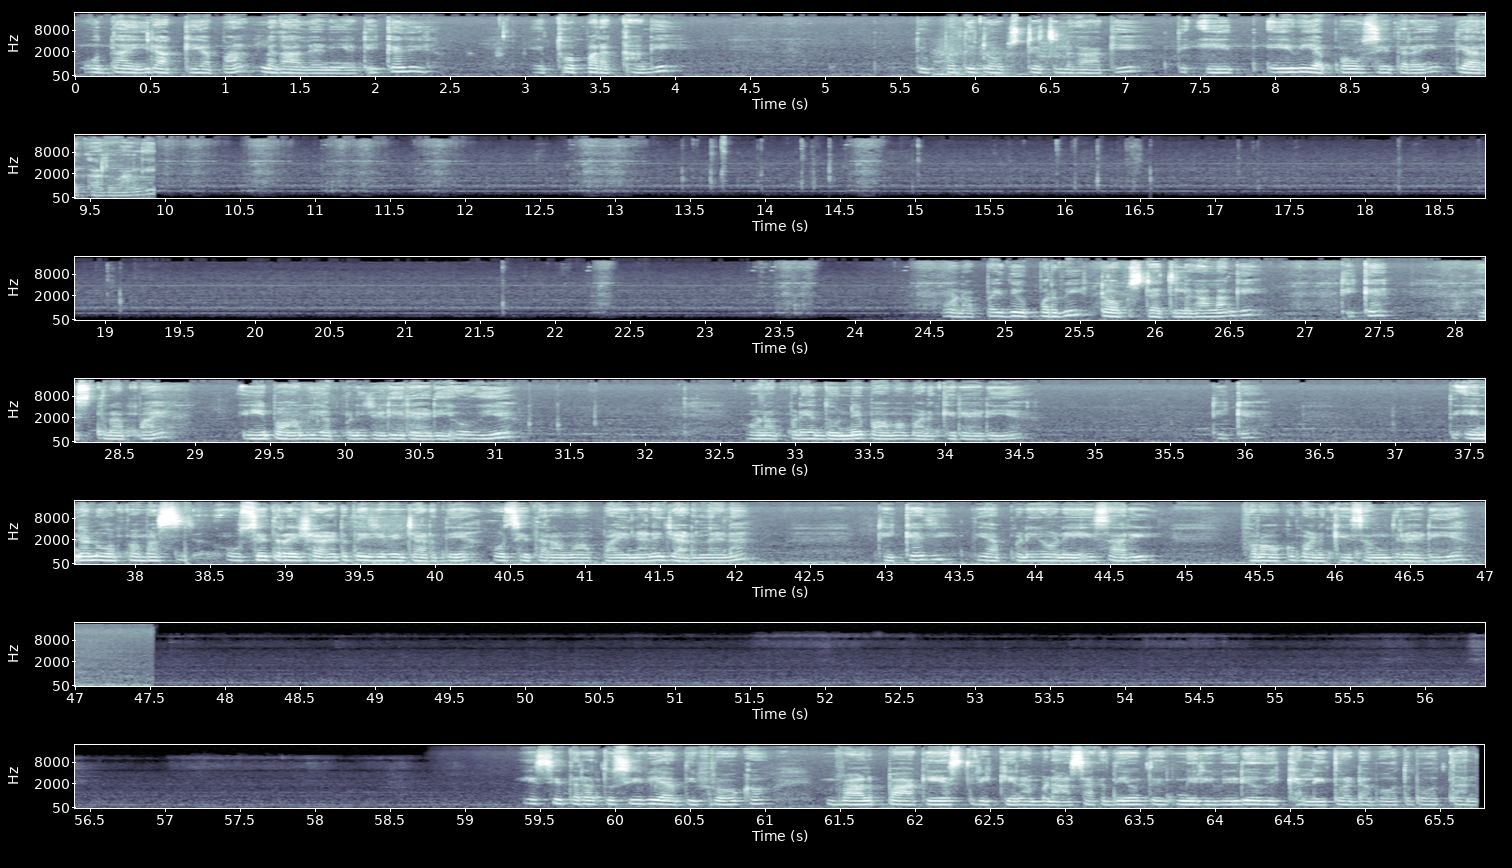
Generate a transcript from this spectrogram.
ਉਦਾਂ ਹੀ ਰੱਖ ਕੇ ਆਪਾਂ ਲਗਾ ਲੈਣੀ ਹੈ। ਠੀਕ ਹੈ ਜੀ। ਇੱਥੋਂ ਆਪਾਂ ਰੱਖਾਂਗੇ ਤੇ ਉੱਪਰ ਦੀ ਟੌਪ ਸਟਿਚ ਲਗਾ ਕੇ ਤੇ ਇਹ ਇਹ ਵੀ ਆਪਾਂ ਉਸੇ ਤਰ੍ਹਾਂ ਹੀ ਤਿਆਰ ਕਰ ਲਵਾਂਗੇ ਆਪਾਂ ਇਹਦੇ ਉੱਪਰ ਵੀ ਟੌਪ ਸਟਿਚ ਲਗਾ ਲਾਂਗੇ। ਠੀਕ ਹੈ? ਇਸ ਤਰ੍ਹਾਂ ਆਪਾਂ ਇਹ- ਇਹ ਵੀ ਆਪਣੀ ਜਿਹੜੀ ਰੈਡੀ ਹੋ ਗਈ ਹੈ। ਹੁਣ ਆਪਣੀਆਂ ਦੋਨੇ ਬਾਹਾਂ ਬਣ ਕੇ ਰੈਡੀ ਹੈ। ਠੀਕ ਹੈ? ਤੇ ਇਹਨਾਂ ਨੂੰ ਆਪਾਂ ਬਸ ਉਸੇ ਤਰ੍ਹਾਂ ਹੀ ਸ਼ਰਟ ਤੇ ਜਿਵੇਂ ਜੜਦੇ ਆ, ਉਸੇ ਤਰ੍ਹਾਂ ਆਪਾਂ ਇਹਨਾਂ ਨੇ ਜੜ ਲੈਣਾ। ਠੀਕ ਹੈ ਜੀ? ਤੇ ਆਪਣੀ ਹੁਣ ਇਹ ਸਾਰੀ ਫਰੋਕ ਬਣ ਕੇ ਸਮਝ ਰੈਡੀ ਹੈ। ਇਸੇ ਤਰ੍ਹਾਂ ਤੁਸੀਂ ਵੀ ਆਪਦੀ ਫਰੋਕ ਵਾਲ ਪਾ ਕੇ ਇਸ ਤਰੀਕੇ ਨਾਲ ਬਣਾ ਸਕਦੇ ਹੋ ਤੇ ਮੇਰੀ ਵੀਡੀਓ ਵੇਖਣ ਲਈ ਤੁਹਾਡਾ ਬਹੁਤ ਬਹੁਤ ਧੰਨਵਾਦ।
